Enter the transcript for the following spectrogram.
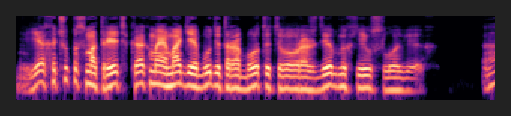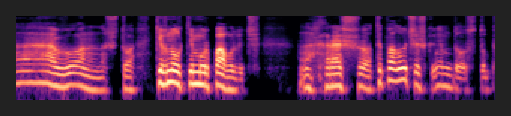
Я хочу посмотреть, как моя магия будет работать во враждебных ей условиях. «А, вон что!» — кивнул Тимур Павлович. «Хорошо, ты получишь к ним доступ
